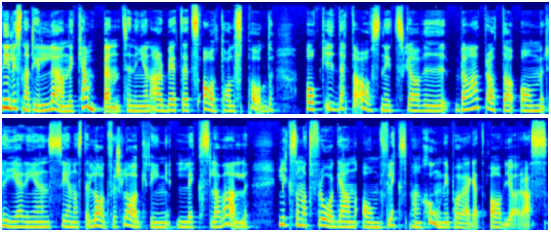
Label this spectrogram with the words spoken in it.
Ni lyssnar till Lönekampen, tidningen Arbetets avtalspodd. Och i detta avsnitt ska vi bland annat prata om regeringens senaste lagförslag kring lex Laval, liksom att frågan om flexpension är på väg att avgöras.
